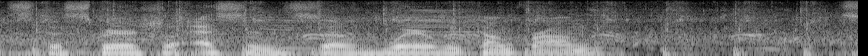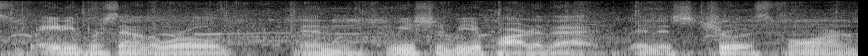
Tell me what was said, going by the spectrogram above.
It's the spiritual essence of where we come from. 80% of the world, and we should be a part of that in its truest form.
